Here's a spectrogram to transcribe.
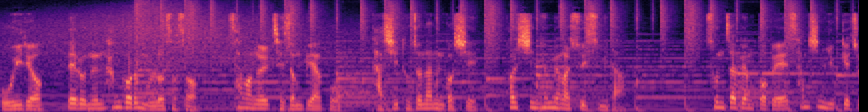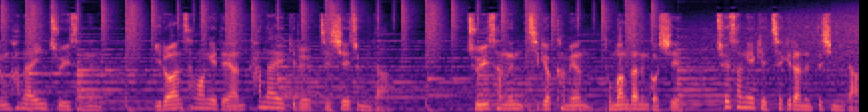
오히려 때로는 한 걸음 물러서서 상황을 재정비하고 다시 도전하는 것이 훨씬 현명할 수 있습니다. 손자병법의 36개 중 하나인 주의상은 이러한 상황에 대한 하나의 길을 제시해 줍니다. 주의상은 직역하면 도망가는 것이 최상의 계책이라는 뜻입니다.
